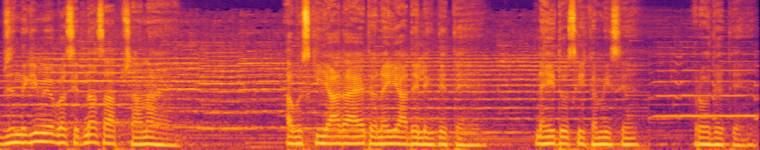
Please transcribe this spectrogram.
अब ज़िंदगी में बस इतना सा अफसाना है। अब उसकी याद आए तो नई यादें लिख देते हैं नहीं तो उसकी कमी से रो देते हैं।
